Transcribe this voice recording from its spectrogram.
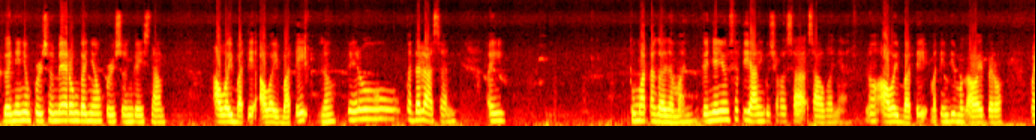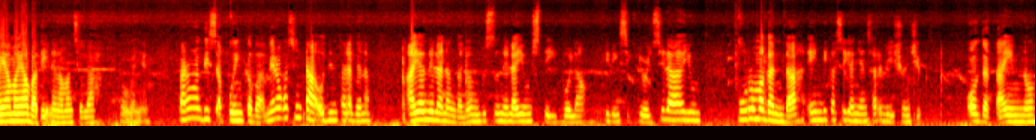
ganyan yung person merong ganyang person guys na away bati, away bati, no? Pero kadalasan ay tumatagal naman. Ganyan yung sa tiyahin ko siya sa asawa niya. No? Away bati, matindi mag-away pero maya-maya bati na naman sila. So, ganyan. Parang disappoint ka ba? Meron kasing tao din talaga na ayaw nila ng ganun. Gusto nila yung stable lang. Feeling secured sila, yung puro maganda, eh hindi kasi ganyan sa relationship all the time, no?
